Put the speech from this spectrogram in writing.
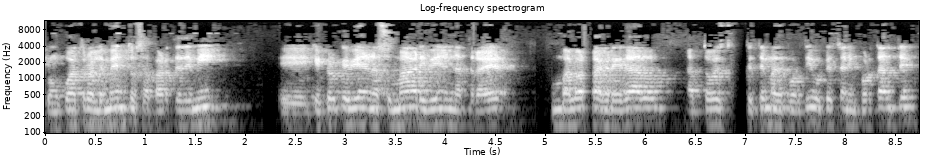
con cuatro elementos aparte de mí, eh, que creo que vienen a sumar y vienen a traer un valor agregado a todo este tema deportivo que es tan importante.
